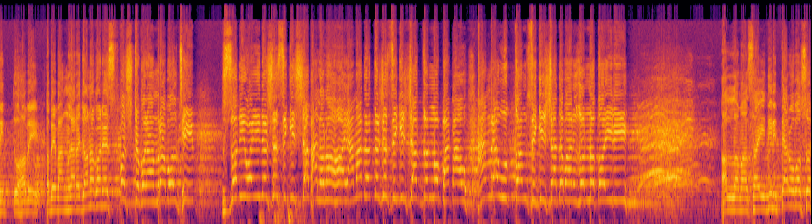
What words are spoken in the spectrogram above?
মৃত্যু হবে। তবে বাংলার জনগণের স্পষ্ট করে আমরা বলছি, যদি ওই দেশে চিকিৎসা ভালো না হয়, আমাদের দেশে চিকিৎসার জন্য পাঠাও, আমরা উত্তম চিকিৎসা দেওয়ার জন্য তৈরি। আল্লামা সাইদির তেরো বছর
